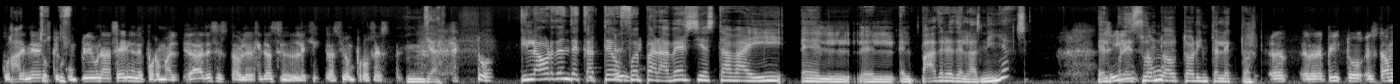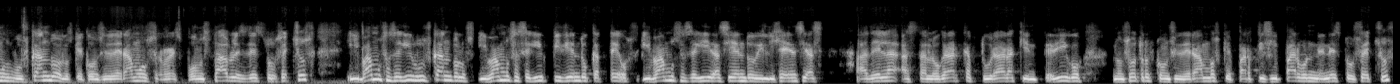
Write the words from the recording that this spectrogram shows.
pues, ah, tenemos que cumplir una serie de formalidades establecidas en la legislación procesal. Ya. ¿Y la orden de cateo fue para ver si estaba ahí el, el, padre de las niñas? El presunto autor intelectual. Eh, repito, estamos buscando a los que consideramos responsables de estos hechos y vamos a seguir buscándolos y vamos a seguir pidiendo cateos y vamos a seguir haciendo diligencias, Adela, hasta lograr capturar a quien te digo, nosotros consideramos que participaron en estos hechos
